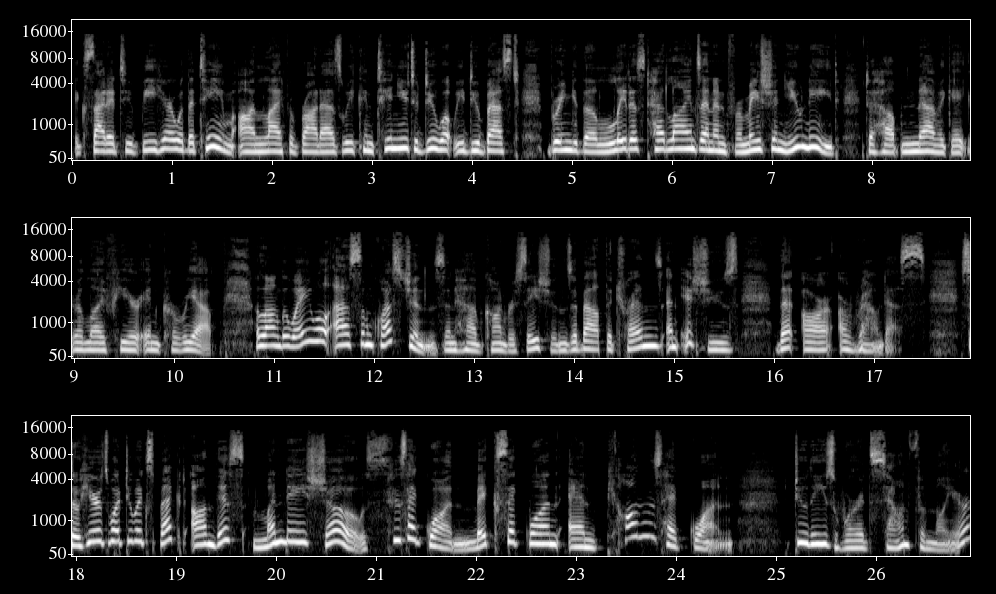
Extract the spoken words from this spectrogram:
Excited to be here with the team on Life Abroad as we continue to do what we do best, bring you the latest headlines and information you need to help navigate your life here in Korea. Along the way, we'll ask some questions and have conversations about the trends and issues that are around us. So here's what to expect on this Monday show. 수색권, 맥세권, and 편세권. Do these words sound familiar?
